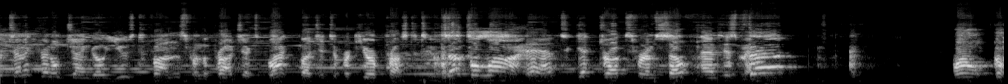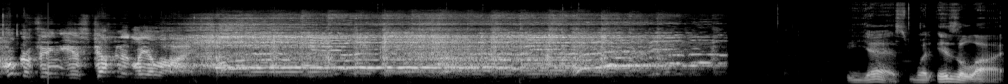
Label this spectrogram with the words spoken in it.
Lieutenant Colonel Django used funds from the project's black budget to procure prostitutes That's a lie. and to get drugs for himself and his men. That. Well, the hooker thing is definitely a lie. Yes, what is a lie?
